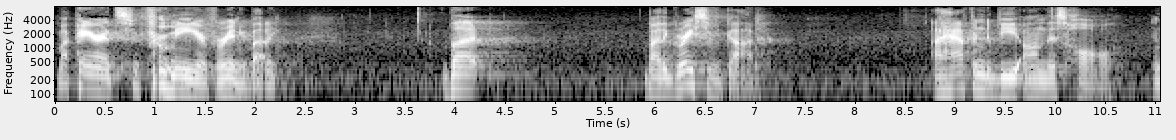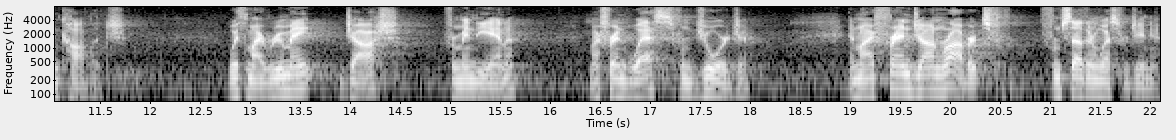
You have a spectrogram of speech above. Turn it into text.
my parents, for me, or for anybody. But by the grace of God, I happened to be on this hall in college with my roommate, Josh, from Indiana, my friend Wes from Georgia, and my friend John Roberts from southern West Virginia.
